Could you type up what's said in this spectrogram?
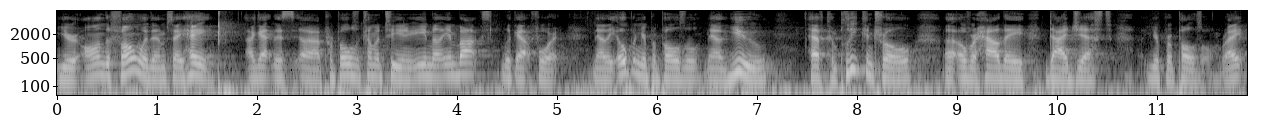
you're on the phone with them, say, hey, I got this uh, proposal coming to you in your email inbox, look out for it. Now they open your proposal, now you have complete control uh, over how they digest your proposal, right?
